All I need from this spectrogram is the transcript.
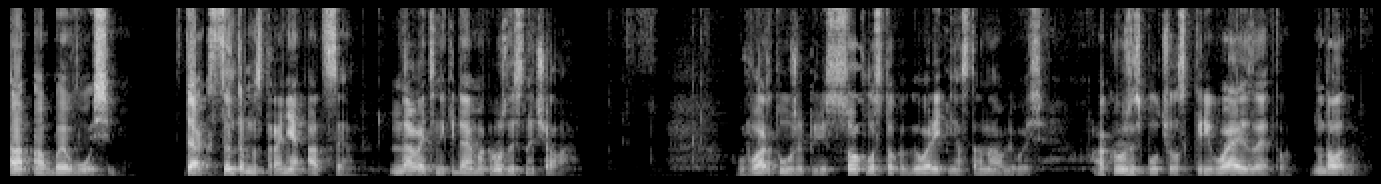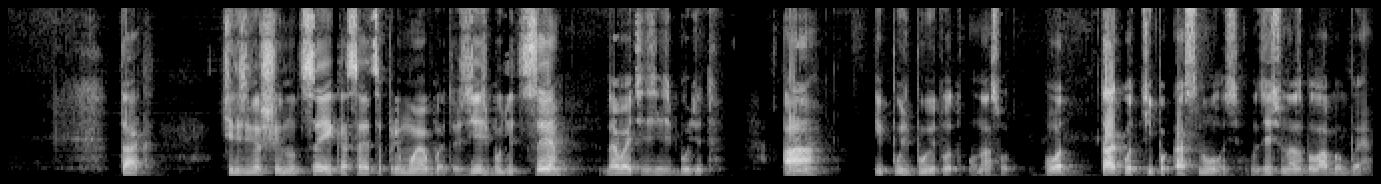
а АБ 8. Так, с центром на стороне АС. Давайте накидаем окружность сначала. Во рту уже пересохло, столько говорить не останавливаясь. Окружность получилась кривая из-за этого. Ну да ладно. Так, через вершину С и касается прямой АБ. То есть здесь будет С, давайте здесь будет А, и пусть будет вот у нас вот, вот так вот типа коснулось. Вот здесь у нас была бы Б.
